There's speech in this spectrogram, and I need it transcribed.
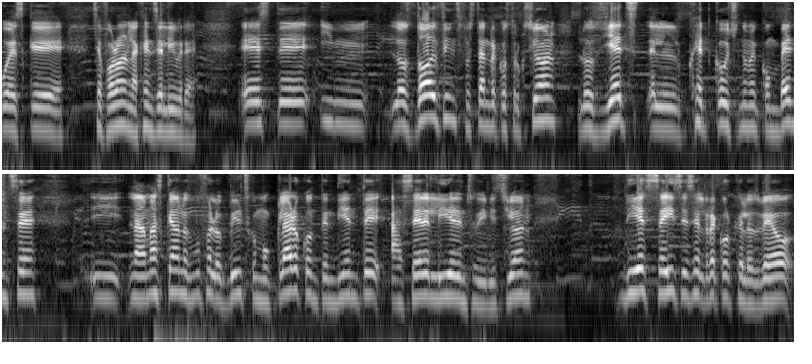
pues que se fueron en la agencia libre. Este, y los Dolphins pues están en reconstrucción. Los Jets, el head coach no me convence. Y nada más quedan los Buffalo Bills como claro contendiente a ser el líder en su división. 10-6 es el récord que los veo.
